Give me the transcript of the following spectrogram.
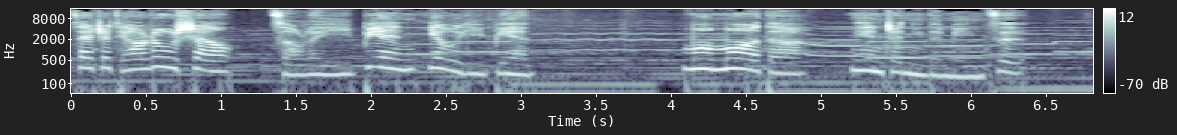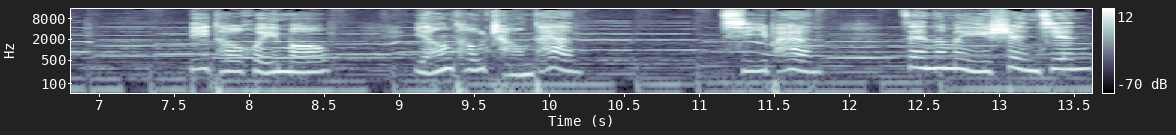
在这条路上走了一遍又一遍，默默地念着你的名字，低头回眸，仰头长叹，期盼在那么一瞬间，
